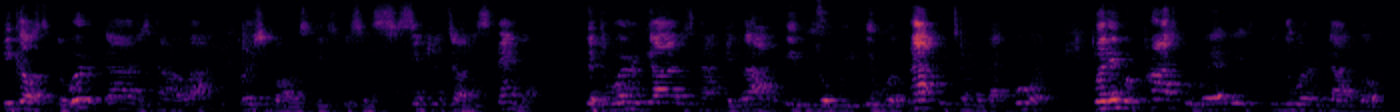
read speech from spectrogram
Because the Word of God is not a lie. First of all, it's, it's, it's essential to understand that. That the Word of God is not a lie. It will, it will not return back void. But it will prosper wherever the Word of God goes.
